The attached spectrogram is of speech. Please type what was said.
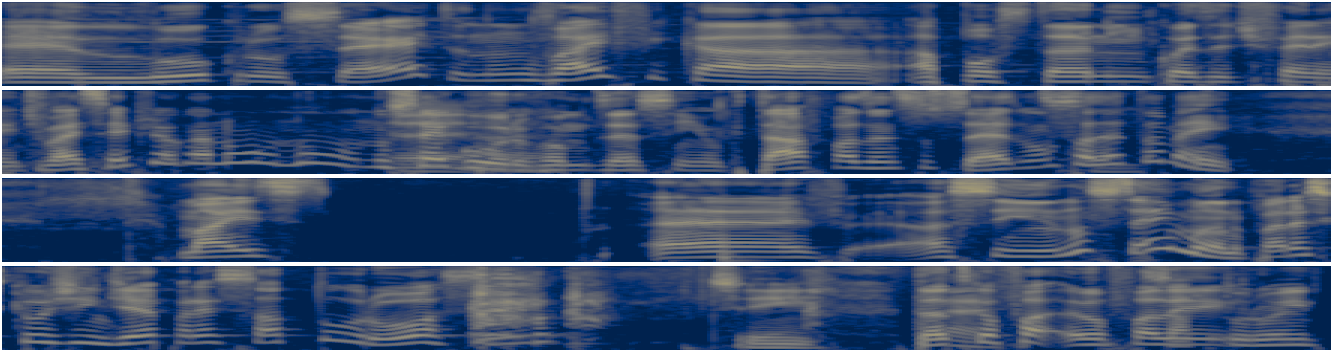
é, lucro certo não vai ficar apostando em coisa diferente. Vai sempre jogar no, no- no É. seguro, vamos dizer assim. O que tá fazendo sucesso, vamos fazer também. Mas. É, assim, não sei, mano. Parece que hoje em dia parece que saturou, assim. Sim. Tanto É. que eu, fa- eu falei. Saturou em,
